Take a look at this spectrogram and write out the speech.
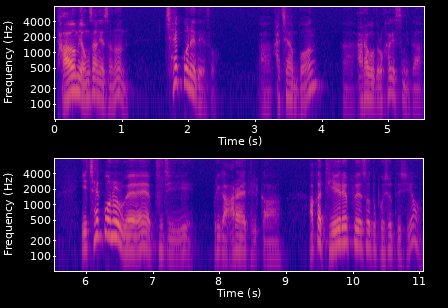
다음 영상에서는 채권에 대해서 아, 같이 한번 아, 알아보도록 하겠습니다. 이 채권을 왜 굳이 우리가 알아야 될까? 아까 DLF에서도 보셨듯이요.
